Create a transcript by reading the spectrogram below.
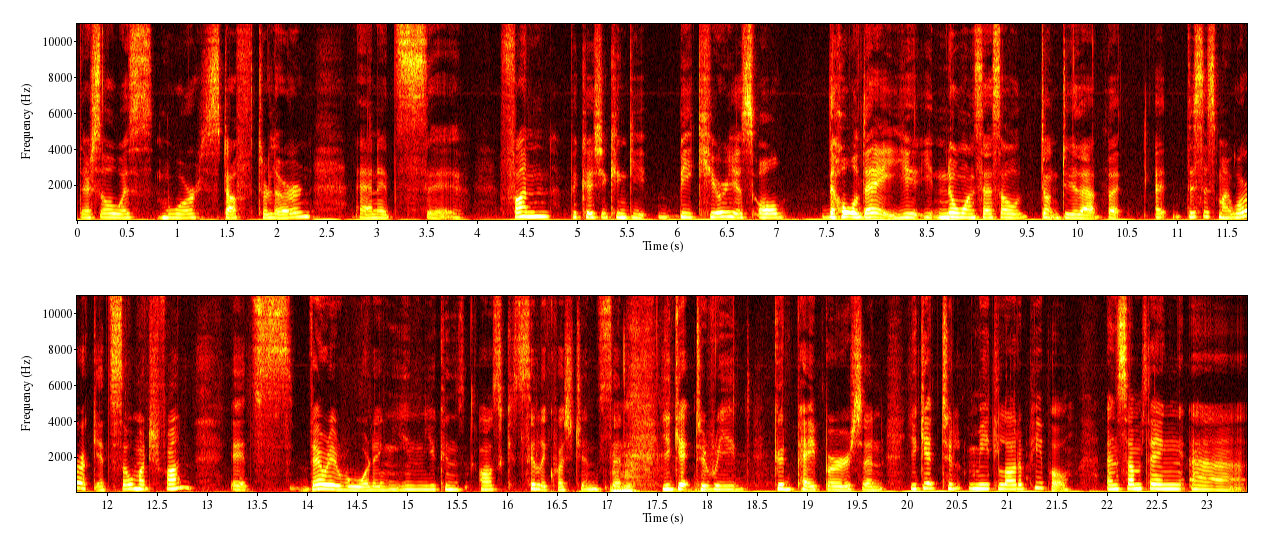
there's always more stuff to learn, and it's uh, fun because you can be curious all the whole day. You, you, no one says, "Oh, don't do that," but uh, this is my work. It's so much fun. It's very rewarding. And you can ask silly questions, and you get to read good papers, and you get to meet a lot of people. And something uh,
